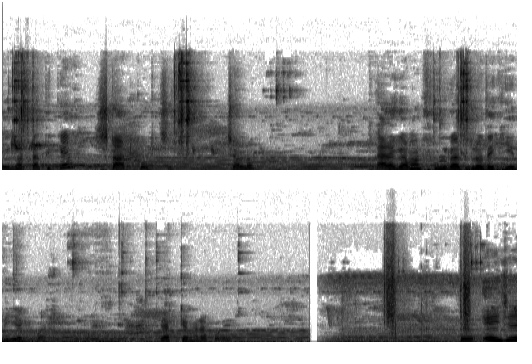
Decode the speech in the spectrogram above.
এই ঘরটা থেকে স্টার্ট করছি। চলো। তার আগে আমার ফুল গাছগুলো দেখিয়ে দিই একবার ব্যাক ক্যামেরা করে। তো এই যে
